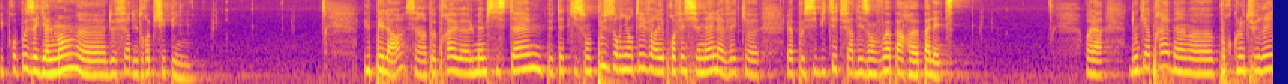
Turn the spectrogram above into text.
Ils proposent également euh, de faire du dropshipping. UPELA, c'est à peu près euh, le même système, peut-être qu'ils sont plus orientés vers les professionnels avec la possibilité de faire des envois par palette. Voilà. Donc après, ben, euh, pour clôturer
